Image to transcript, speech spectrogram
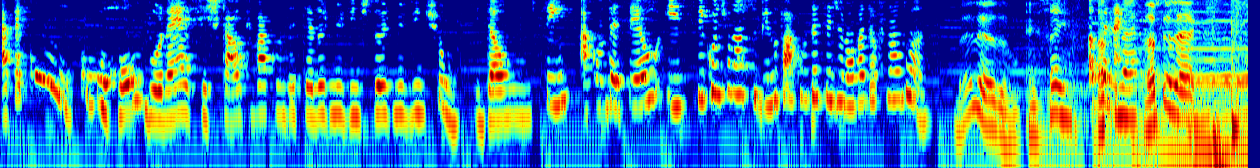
até com, com o rombo, né, fiscal que vai acontecer 2020 2021. Então, sim, aconteceu e se continuar subindo, vai acontecer de novo até o final do ano. Beleza. É isso aí. Up, Up next. next. Up next.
